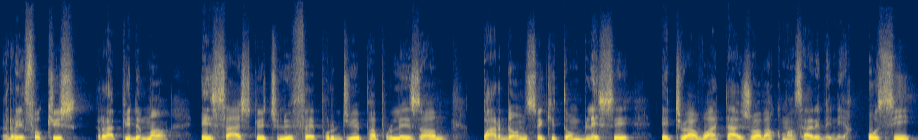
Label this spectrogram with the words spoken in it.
refocus rapidement et sache que tu le fais pour Dieu, pas pour les hommes. Pardonne ceux qui t'ont blessé et tu vas voir ta joie va commencer à revenir. Aussi,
